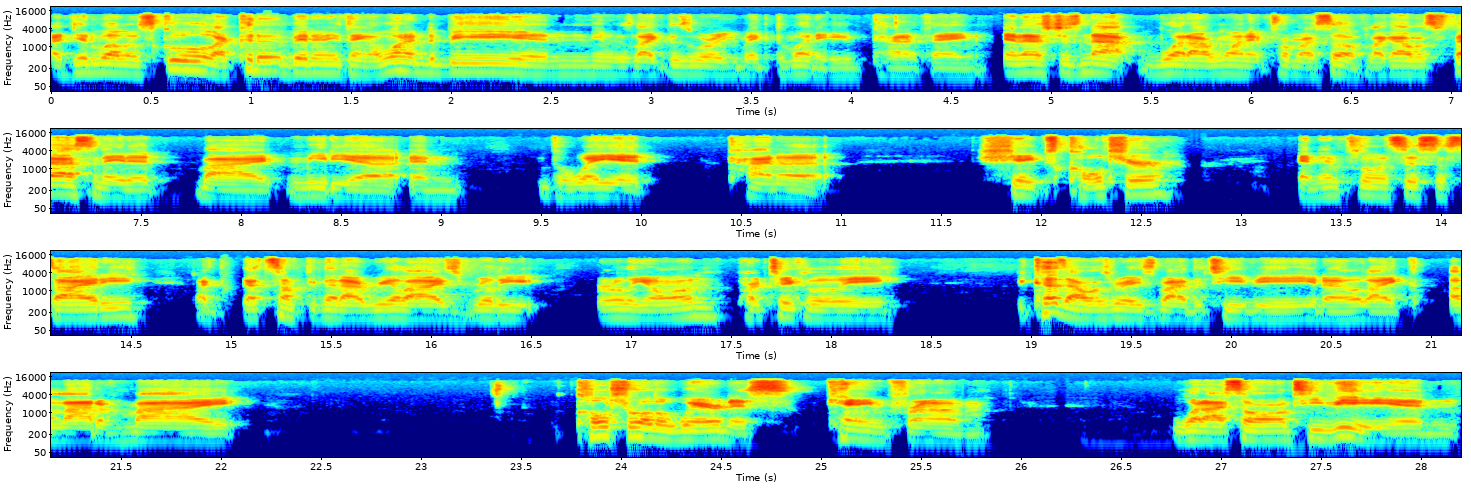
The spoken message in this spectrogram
I did well in school. I could have been anything I wanted to be. And he was like, this is where you make the money kind of thing. And that's just not what I wanted for myself. Like I was fascinated by media and the way it kind of shapes culture and influences society. Like that's something that I realized really early on, particularly because I was raised by the TV, you know, like a lot of my cultural awareness came from what I saw on TV and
